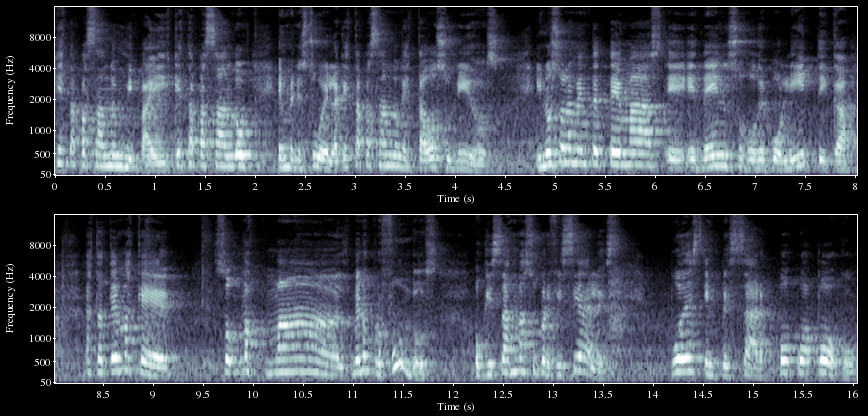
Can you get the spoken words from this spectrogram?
¿Qué está pasando en mi país? ¿Qué está pasando en Venezuela? ¿Qué está pasando en Estados Unidos? Y no solamente temas eh, densos o de política, hasta temas que son más, menos profundos o quizás más superficiales. Puedes empezar poco a poco,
